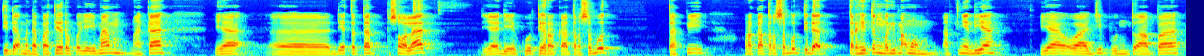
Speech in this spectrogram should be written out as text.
tidak mendapati rukuknya imam maka ya eh, dia tetap sholat ya diikuti rakaat tersebut tapi rakaat tersebut tidak terhitung bagi makmum artinya dia ya wajib untuk apa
